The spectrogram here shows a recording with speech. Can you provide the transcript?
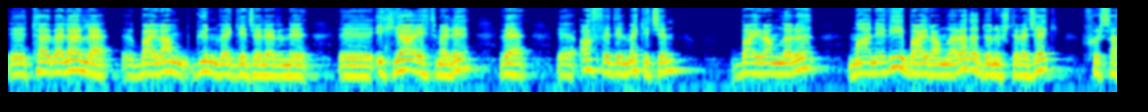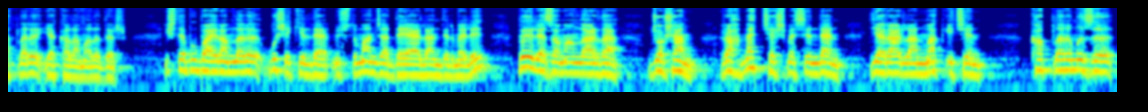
e, tövbelerle e, bayram gün ve gecelerini e, ihya etmeli ve e, affedilmek için bayramları manevi bayramlara da dönüştürecek fırsatları yakalamalıdır. İşte bu bayramları bu şekilde Müslümanca değerlendirmeli. Böyle zamanlarda coşan rahmet çeşmesinden yararlanmak için kaplarımızı,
